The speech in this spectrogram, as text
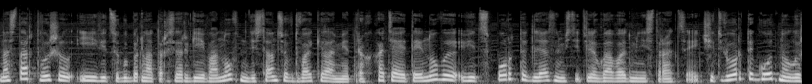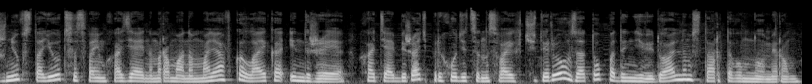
На старт вышел и вице-губернатор Сергей Иванов на дистанцию в 2 километра, хотя это и новый вид спорта для заместителя главы администрации. Четвертый год на лыжню встает со своим хозяином Романом Малявка Лайка Инджея, хотя бежать приходится на своих четырех, зато под индивидуальным стартовым номером.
